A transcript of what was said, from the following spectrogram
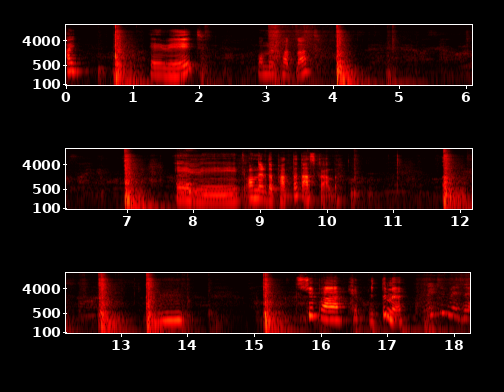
Ay. Evet. Onları patlat. Evet. Onları da patlat. Az kaldı. Süper. Bitti mi? Bitmedi.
